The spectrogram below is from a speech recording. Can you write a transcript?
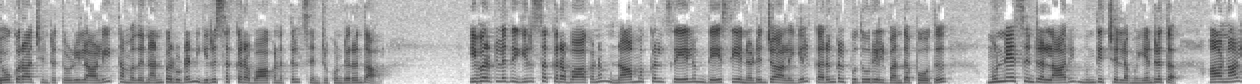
யோகராஜ் என்ற தொழிலாளி தமது நண்பருடன் இருசக்கர வாகனத்தில் சென்று கொண்டிருந்தார். இவர்களது இருசக்கர வாகனம் நாமக்கல் சேலம் தேசிய நெடுஞ்சாலையில் கருங்கல்புதூரில் வந்தபோது முன்னே சென்ற லாரி முந்திச் செல்ல முயன்றது. ஆனால்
